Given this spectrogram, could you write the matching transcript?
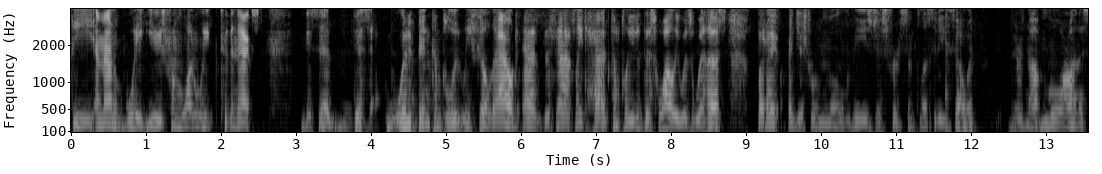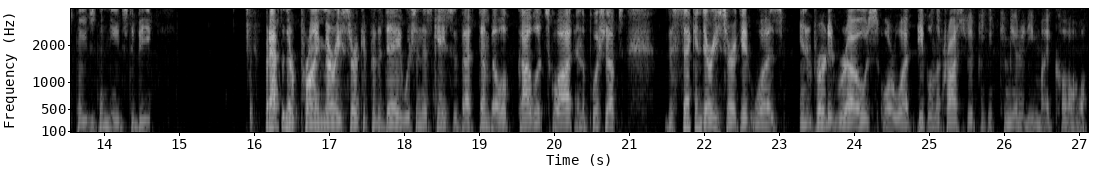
the amount of weight used from one week to the next. Like I said, this would have been completely filled out as this athlete had completed this while he was with us, but I, I just removed these just for simplicity, so it, there's not more on this page than needs to be. But after their primary circuit for the day, which in this case is that dumbbell goblet squat and the push-ups, the secondary circuit was inverted rows, or what people in the CrossFit community might call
